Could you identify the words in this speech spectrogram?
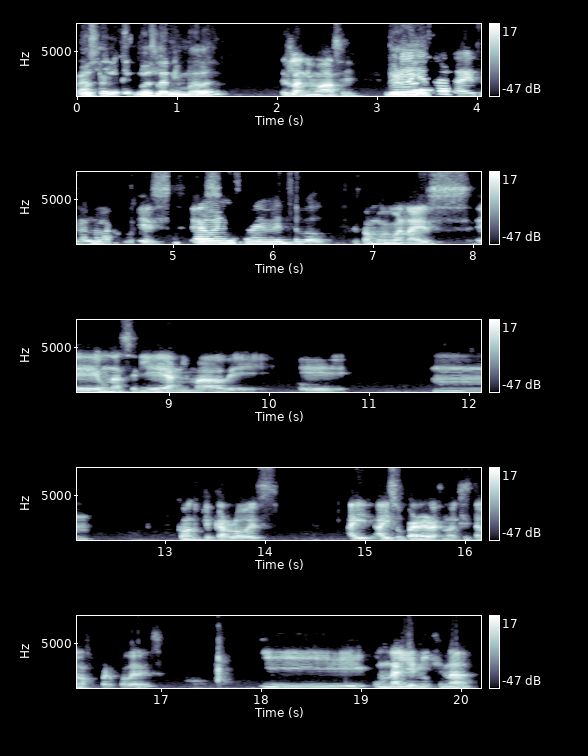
¿No es, la, no es la animada? Es la animada, sí. De- Pero ¿de qué trata esa? No la conozco. Es, Está Invincible. Está muy buena. Es eh, una serie animada de. eh, ¿Cómo explicarlo? Es. Hay, hay superhéroes, ¿no? Existen los superpoderes. Y un alienígena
